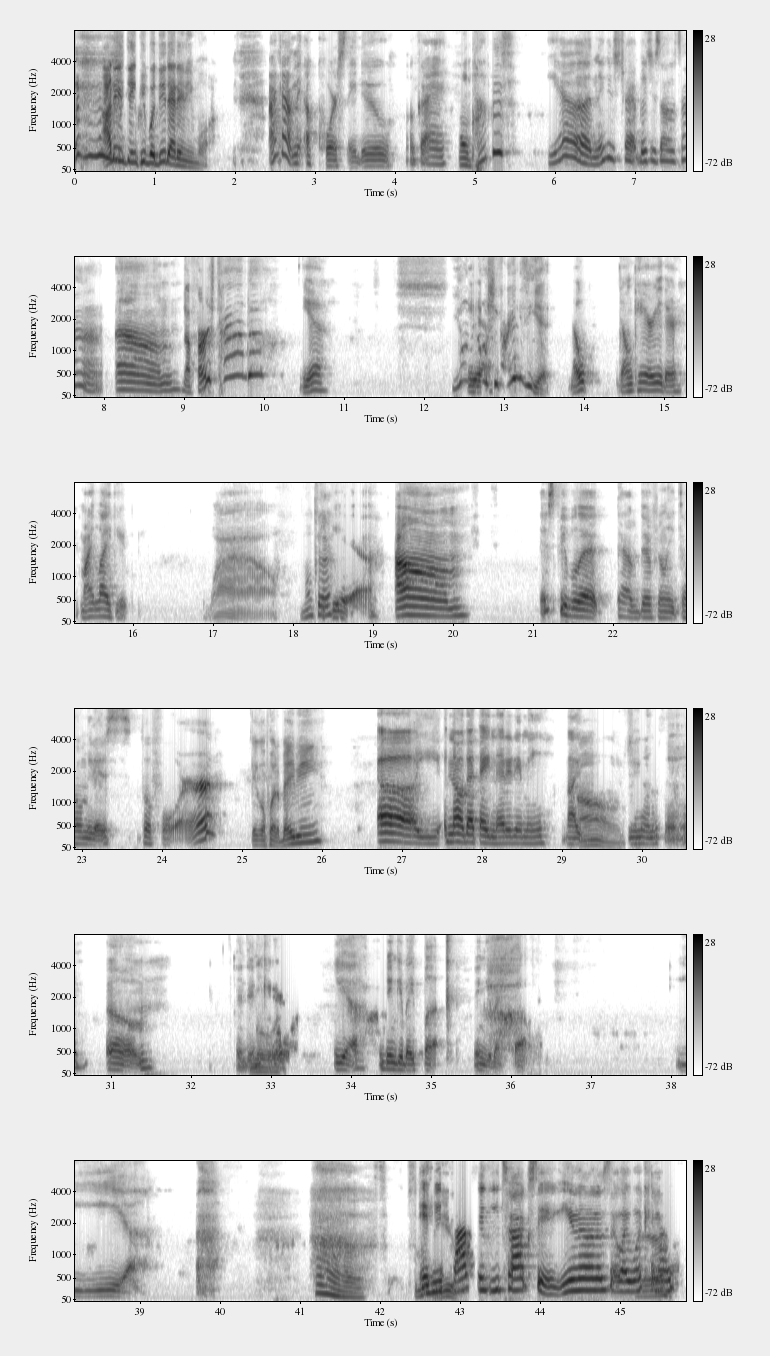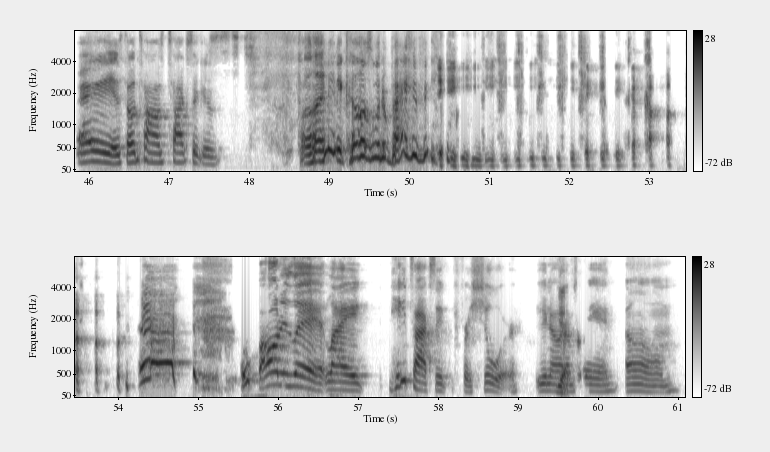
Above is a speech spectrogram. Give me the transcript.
I didn't think people did that anymore. I got me. Of course they do. Okay. On purpose? Yeah, niggas trap bitches all the time. Um, The first time though? yeah. You don't even know Yeah. she crazy yet. Nope. Don't care either. Might like it. Wow. Okay. Yeah. Um, it's people that have definitely told me this before. They gonna put a baby in you? Uh, yeah, no, that they nutted in me. Like, Oh, you know what I'm saying? Um, and didn't Lord. care. Yeah, didn't give a fuck. Didn't give a fuck. Yeah. If he's toxic, he toxic. You know what I'm saying? Like, what can I say? And sometimes toxic is fun and it comes with a baby. Who fault is that? Like, he toxic for sure. You know what Yeah. I'm saying? Um,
